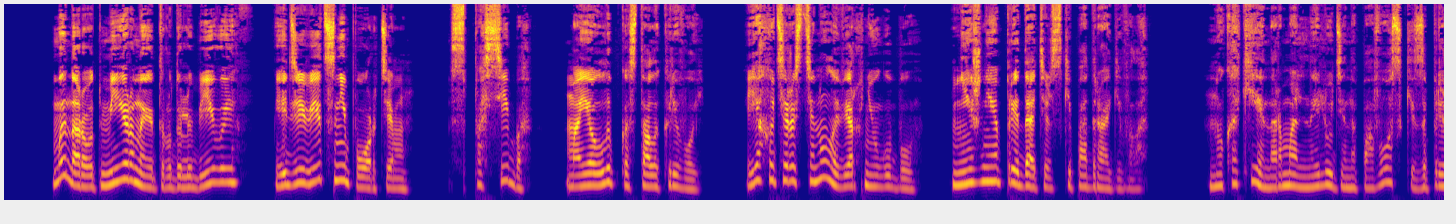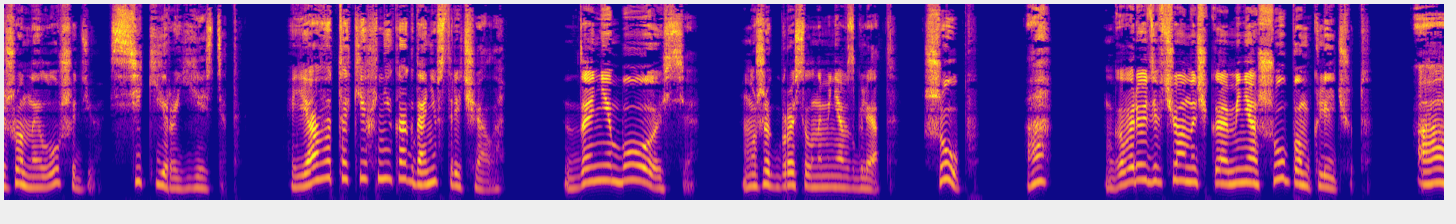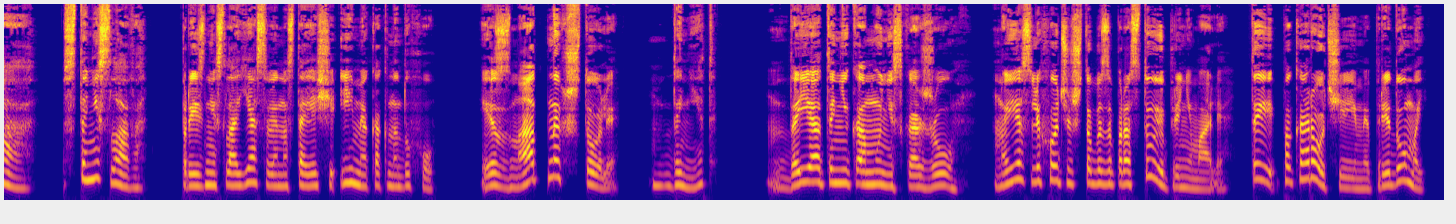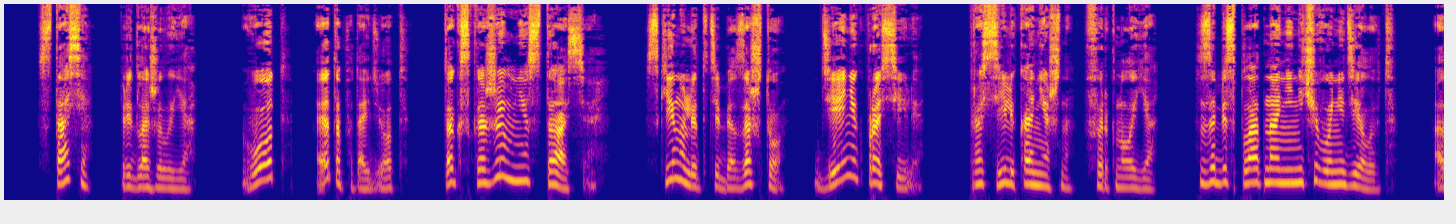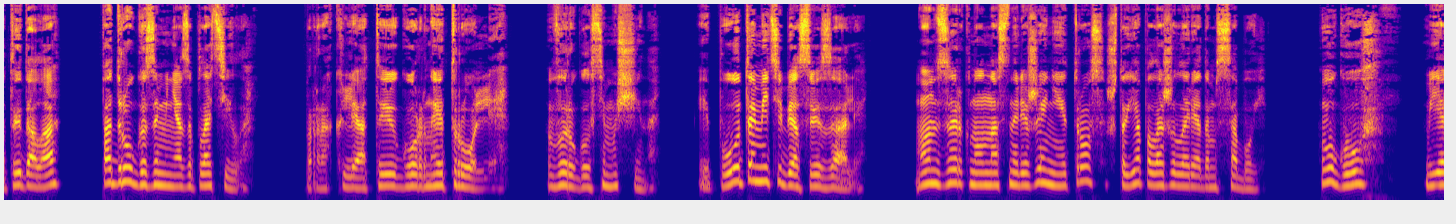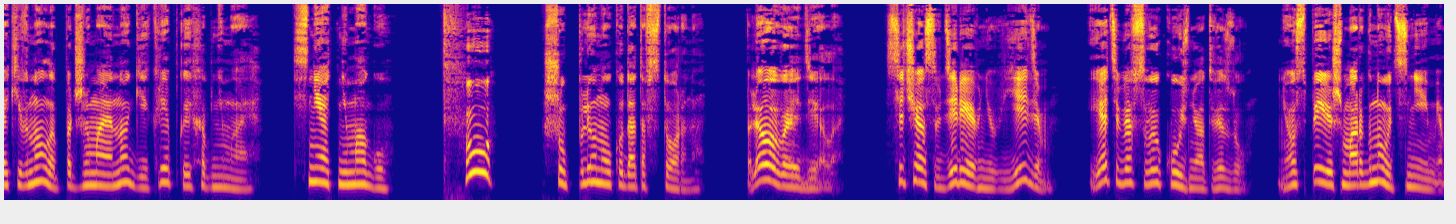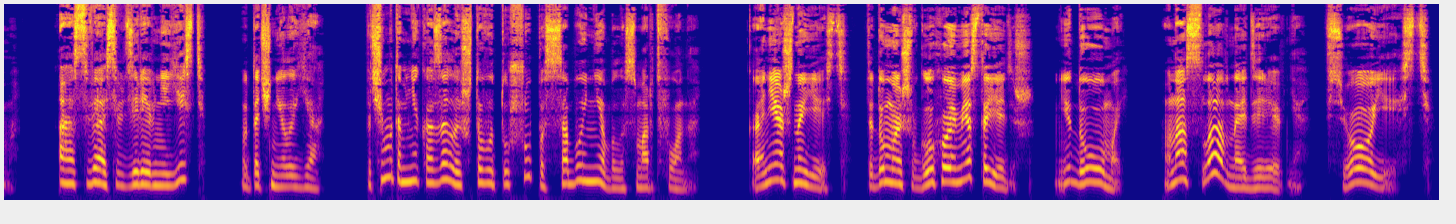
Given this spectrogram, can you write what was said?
Мы народ мирный и трудолюбивый, и девиц не портим». «Спасибо». Моя улыбка стала кривой. Я хоть и растянула верхнюю губу, нижняя предательски подрагивала. Но какие нормальные люди на повозке, запряженной лошадью, с секирой ездят? Я вот таких никогда не встречала. «Да не бойся», — мужик бросил на меня взгляд. «Шуп». «А?» «Говорю, девчоночка, меня шупом кличут». «А, Станислава», — произнесла я свое настоящее имя как на духу. «Из знатных, что ли?» «Да нет». «Да я-то никому не скажу. Но если хочешь, чтобы за простую принимали, ты покороче имя придумай». «Стася?» — предложила я. «Вот, это подойдет. Так скажи мне, Стася, скинули-то тебя за что? Денег просили?» «Просили, конечно», — фыркнула я. «За бесплатно они ничего не делают». «А ты дала?» «Подруга за меня заплатила». «Проклятые горные тролли!» — выругался мужчина. «И путами тебя связали». Он зыркнул на снаряжение и трос, что я положила рядом с собой. «Угу». Я кивнула, поджимая ноги и крепко их обнимая. «Снять не могу». «Тьфу!» Шуб плюнул куда-то в сторону. «Плевое дело. Сейчас в деревню въедем, я тебя в свою кузню отвезу. Не успеешь моргнуть, снимем». «А связь в деревне есть?» — уточнила я. Почему-то мне казалось, что вот у Шупа с собой не было смартфона. «Конечно есть. Ты думаешь, в глухое место едешь? Не думай. У нас славная деревня. Все есть».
